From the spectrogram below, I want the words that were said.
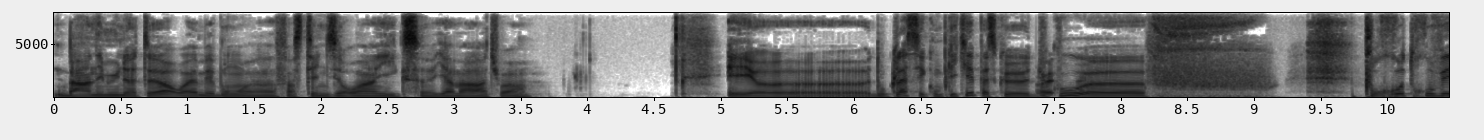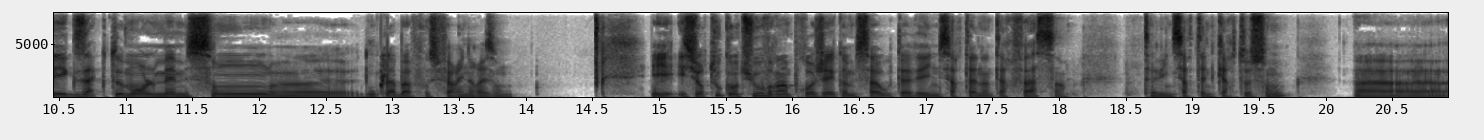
Bah un émulateur, ouais, mais bon, euh, enfin c'était une 01X euh, Yamaha, tu vois. Et euh, donc là, c'est compliqué parce que du Ouais. coup, euh, pff, pour retrouver exactement le même son, euh, donc là, bah faut se faire une raison. Et, et surtout quand tu ouvres un projet comme ça où tu avais une certaine interface, tu avais une certaine carte son, euh,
